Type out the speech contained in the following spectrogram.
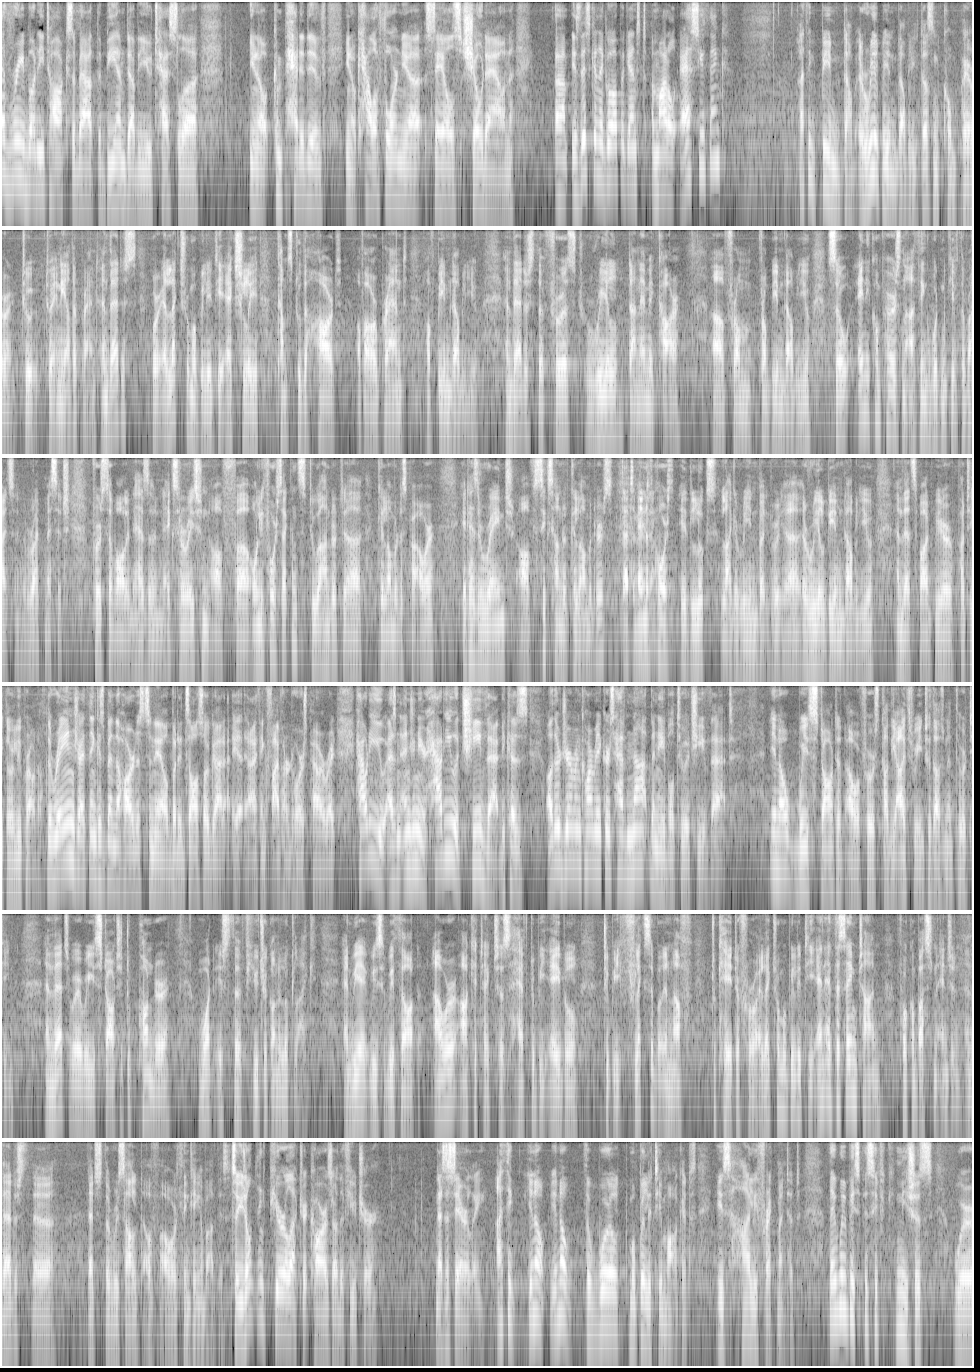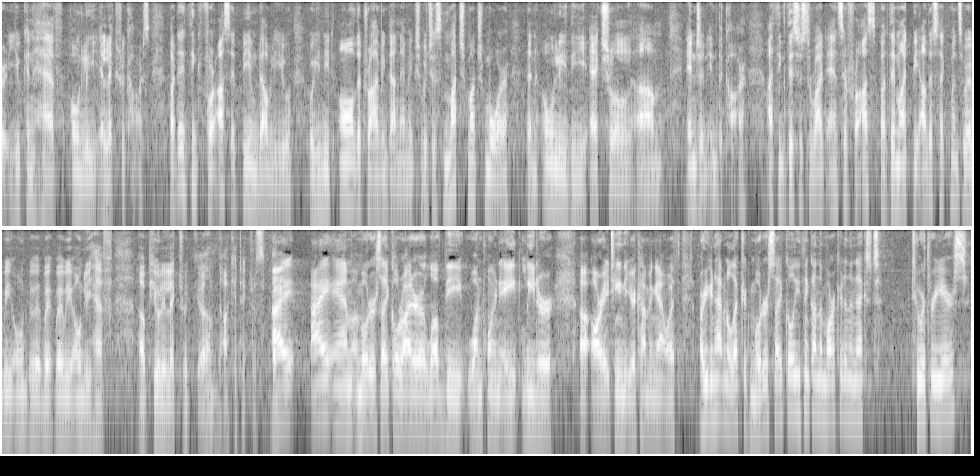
everybody talks about the BMW, Tesla, you know, competitive, you know, California sales showdown. Um, is this going to go up against a Model S, you think? I think BMW, a real BMW doesn't compare to, to any other brand. And that is where electromobility actually comes to the heart of our brand of BMW. And that is the first real dynamic car uh, from, from BMW. So any comparison, I think, wouldn't give the right, right message. First of all, it has an acceleration of uh, only four seconds to 100 uh, kilometers per hour. It has a range of 600 kilometers. That's amazing. And of course, it looks like a real, uh, a real BMW, and that's what we are particularly proud of. The range, I think, has been the hardest to nail, but it's also got, I think, 500 horsepower, right? How do you, as an engineer, how do you achieve that? Because other German car makers have not been able to achieve that. You know, we started our first car, the i3, in 2013. And that's where we started to ponder what is the future going to look like. And we, we, we thought our architectures have to be able to be flexible enough to cater for electromobility and at the same time for combustion engine. And that is the, that's the result of our thinking about this. So you don't think pure electric cars are the future? Necessarily? I think, you know, you know, the world mobility market is highly fragmented. There will be specific niches where you can have only electric cars. But I think for us at BMW, where you need all the driving dynamics, which is much, much more than only the actual um, engine in the car, I think this is the right answer for us. But there might be other segments where we, where we only have uh, purely electric um, architectures. But I, I am a motorcycle rider, love the 1.8 liter uh, R18 that you're coming out with. Are you going to have an electric motorcycle, you think, on the market in the next two or three years?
